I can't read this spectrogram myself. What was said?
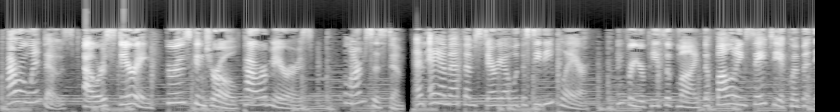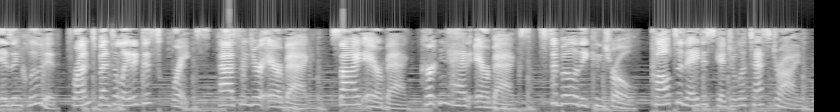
power windows, power steering, cruise control, power mirrors, alarm system, and AM FM stereo with a CD player. And for your peace of mind, the following safety equipment is included. Front ventilated disc brakes, passenger airbag, side airbag, curtain head airbags, stability control. Call today to schedule a test drive.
